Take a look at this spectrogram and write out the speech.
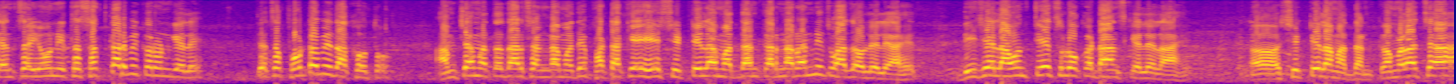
त्यांचा येऊन इथं सत्कार बी करून गेले. त्याचा फोटो बी दाखवतो. आमच्या मतदारसंघामध्ये फटाके हे शिट्टीला मतदान करणाऱ्यांनीच वाजवलेले आहेत. डी जे लावून तेच लोक डान्स केलेला आहे. सिट्टीला शिट्टीला मतदान. कमळाच्या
